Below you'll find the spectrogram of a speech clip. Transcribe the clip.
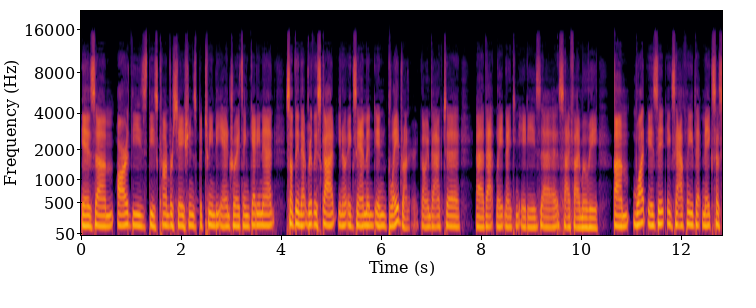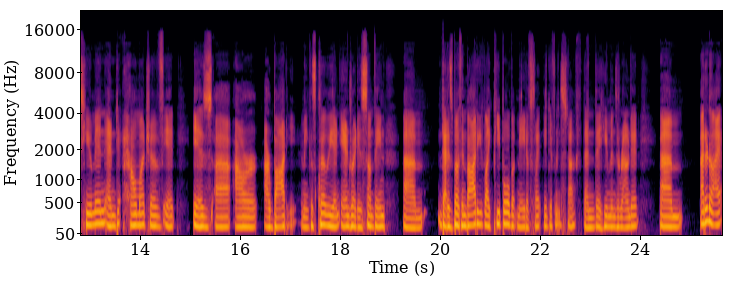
is um, are these these conversations between the androids and getting at something that Ridley Scott you know examined in Blade Runner, going back to uh, that late 1980s uh, sci-fi movie. Um, what is it exactly that makes us human, and how much of it is uh, our our body? I mean, because clearly an android is something um, that is both embodied like people, but made of slightly different stuff than the humans around it. Um, I don't know. I,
